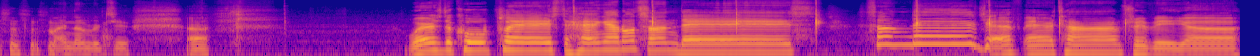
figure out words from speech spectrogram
my number two. Uh, where's the cool place to hang out on Sundays? Sunday, Jeff Airtime Trivia.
